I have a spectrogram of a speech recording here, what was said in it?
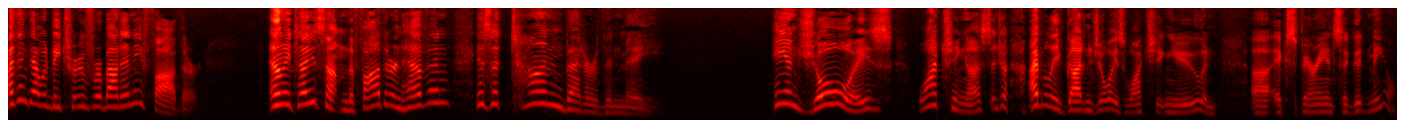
I think that would be true for about any father. And let me tell you something the Father in heaven is a ton better than me. He enjoys watching us. Enjoy. I believe God enjoys watching you and uh, experience a good meal.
